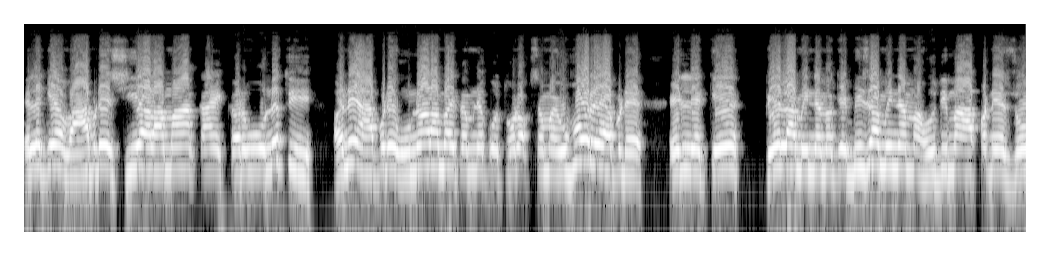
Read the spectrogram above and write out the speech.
એટલે કે આપણે શિયાળામાં કાંઈ કરવું નથી, અને આપણે ઉનાળામાં તમને કોઈ થોડોક સમય ઊભો રહે આપણે એટલે કે પહેલા મહિનામાં કે બીજા મહિનામાં સુધીમાં આપણે જો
